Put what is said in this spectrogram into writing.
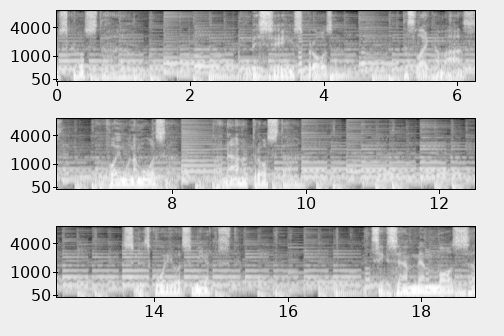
jūras krostā. Bez sejas proza, tas laikam ās, vai muna mosa, nātrostā. Smilts kojos mirkst, cik zeme mozā,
